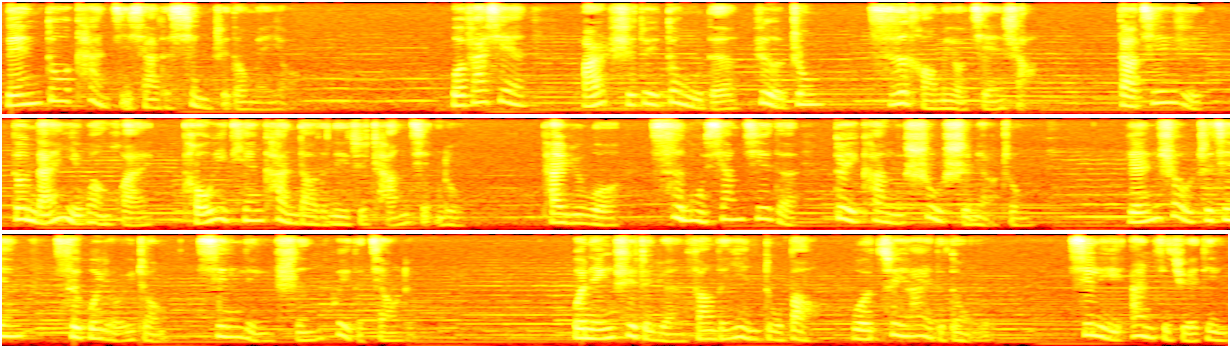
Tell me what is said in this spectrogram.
连多看几下的兴致都没有。我发现。儿时对动物的热衷丝毫没有减少，到今日都难以忘怀头一天看到的那只长颈鹿。它与我四目相接的对看了数十秒钟，人兽之间似乎有一种心领神会的交流。我凝视着远方的印度豹，我最爱的动物，心里暗自决定，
